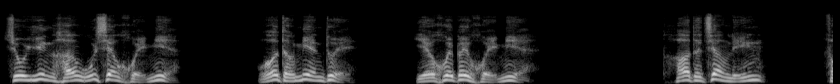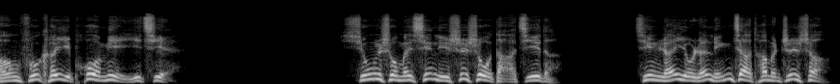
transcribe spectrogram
就蕴含无限毁灭。我等面对也会被毁灭。他的降临仿佛可以破灭一切。凶手们心里是受打击的，竟然有人凌驾他们之上，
